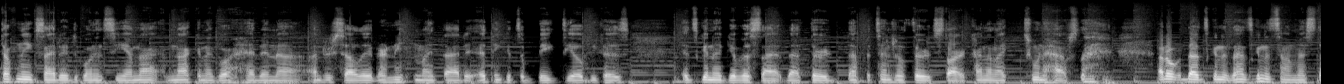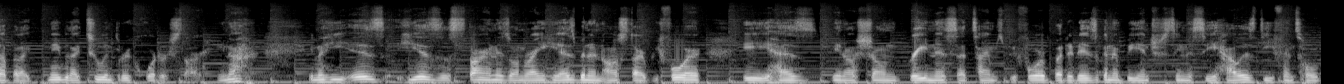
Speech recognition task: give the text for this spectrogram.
definitely excited to go and see. I'm not I'm not gonna go ahead and uh, undersell it or anything like that. I think it's a big deal because it's gonna give us that that third that potential third star, kind of like two and a half. I don't. That's gonna that's gonna sound messed up, but like maybe like two and three quarter star. You know you know he is he is a star in his own right he has been an all-star before he has you know shown greatness at times before but it is going to be interesting to see how his defense hold,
